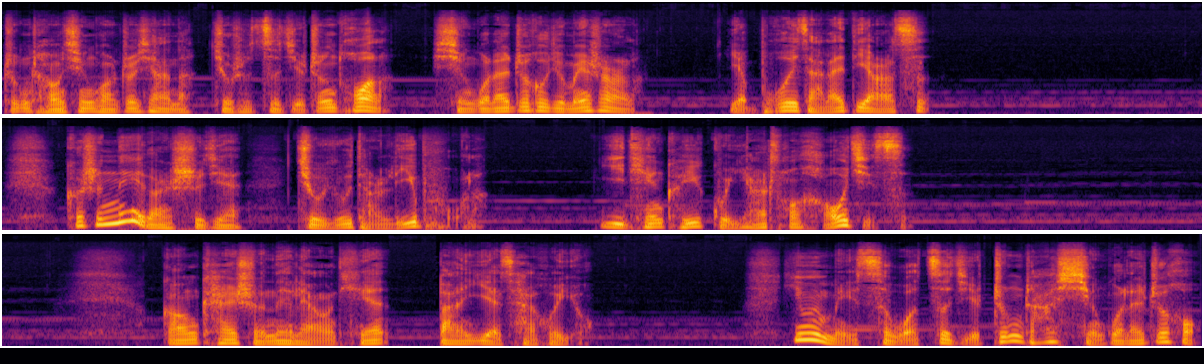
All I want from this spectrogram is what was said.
正常情况之下呢，就是自己挣脱了，醒过来之后就没事了，也不会再来第二次。可是那段时间就有点离谱了，一天可以鬼压床好几次。刚开始那两天半夜才会有，因为每次我自己挣扎醒过来之后，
